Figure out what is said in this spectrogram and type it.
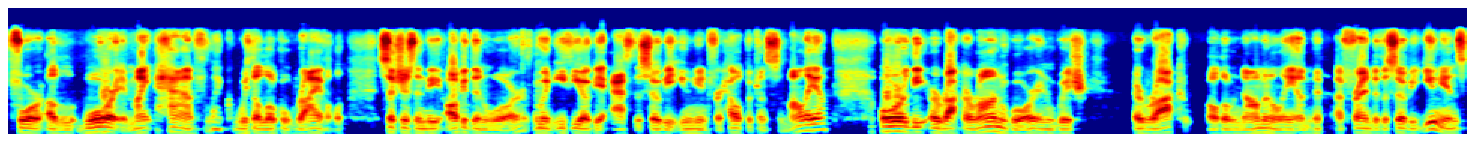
for a war it might have, like with a local rival, such as in the Ogaden War, when Ethiopia asked the Soviet Union for help against Somalia, or the Iraq Iran War, in which Iraq, although nominally a friend of the Soviet Union's,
